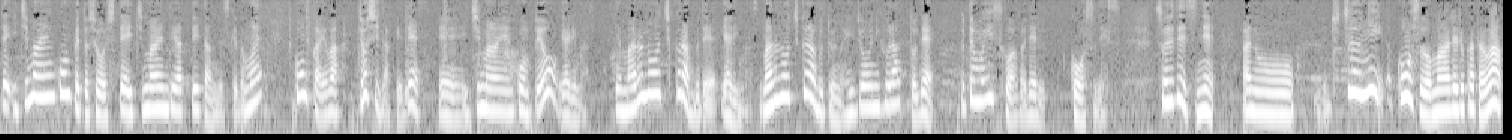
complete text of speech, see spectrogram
で1万円コンペと称して1万円でやっていたんですけどもね今回は女子だけで、えー、1万円コンペをやります。で丸の内クラブでやります。丸の内クラブというのは非常にフラットでとてもいいスコアが出るコースです。それでですねあのー、普通にコースを回れる方は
